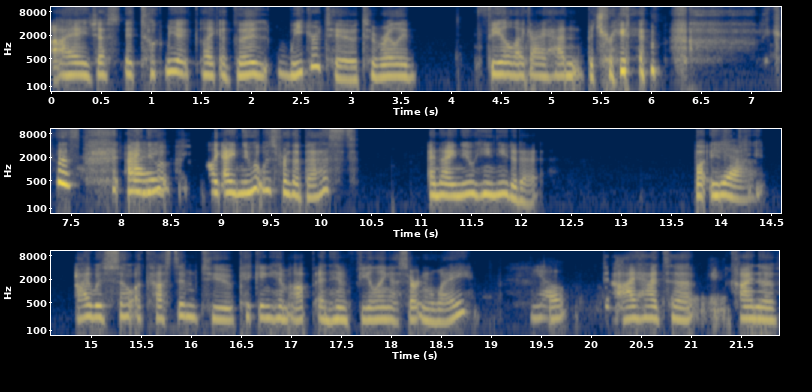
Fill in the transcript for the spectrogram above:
I just, it took me a, like a good week or two to really feel like I hadn't betrayed him because I knew I it, like I knew it was for the best and I knew he needed it. But if yeah. he, I was so accustomed to picking him up and him feeling a certain way yeah I had to kind of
